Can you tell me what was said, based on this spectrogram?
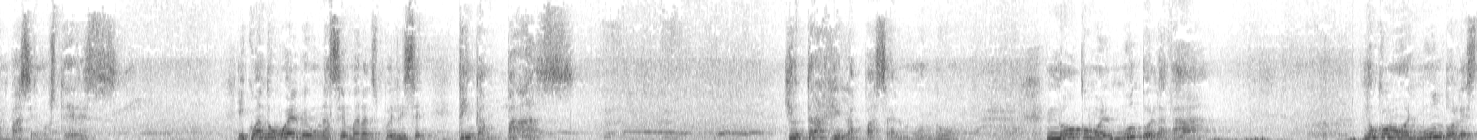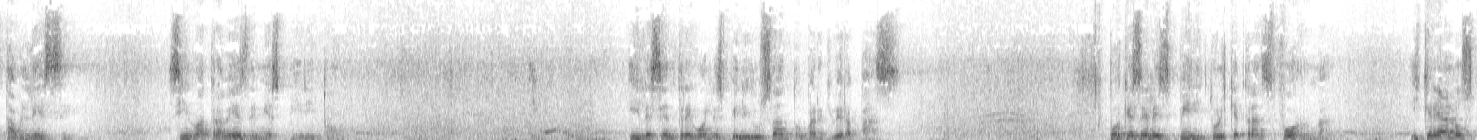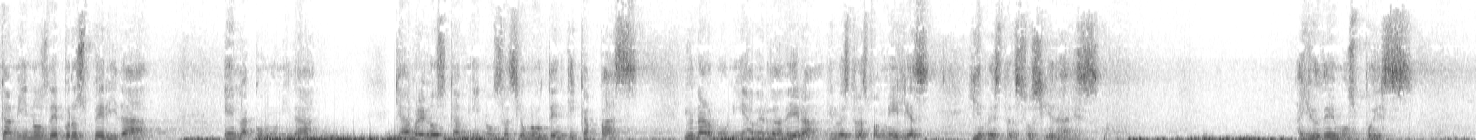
paz en ustedes. Y cuando vuelve una semana después le dice, tengan paz. Yo traje la paz al mundo, no como el mundo la da, no como el mundo la establece, sino a través de mi espíritu. Y les entregó el Espíritu Santo para que hubiera paz. Porque es el Espíritu el que transforma y crea los caminos de prosperidad en la comunidad, que abre los caminos hacia una auténtica paz y una armonía verdadera en nuestras familias y en nuestras sociedades. Ayudemos pues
